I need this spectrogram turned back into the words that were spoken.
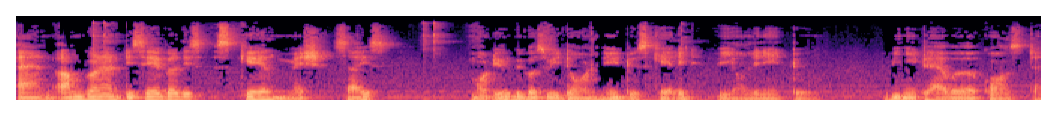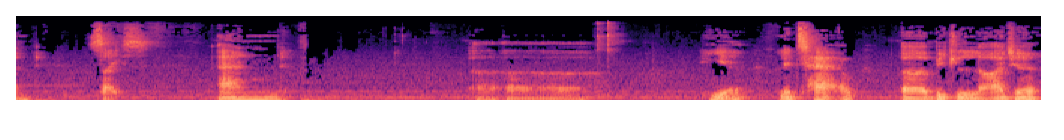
And I'm gonna disable this scale mesh size module because we don't need to scale it we only need to we need to have a constant size. And uh, uh, here let's have a bit larger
